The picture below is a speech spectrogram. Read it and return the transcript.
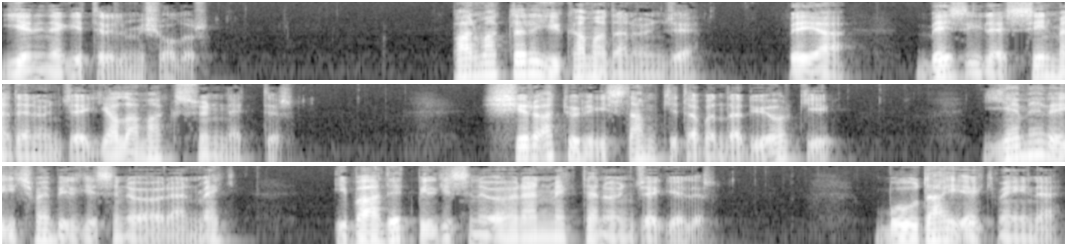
yerine getirilmiş olur. Parmakları yıkamadan önce veya bez ile silmeden önce yalamak sünnettir. Şiratül İslam kitabında diyor ki: Yeme ve içme bilgisini öğrenmek ibadet bilgisini öğrenmekten önce gelir. Buğday ekmeğine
